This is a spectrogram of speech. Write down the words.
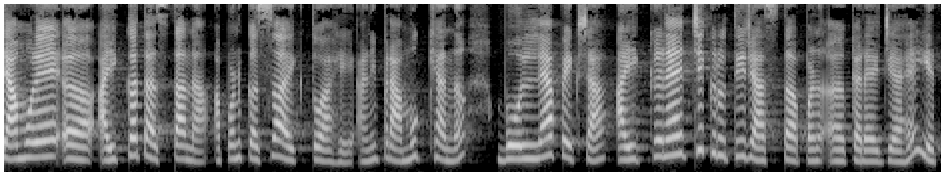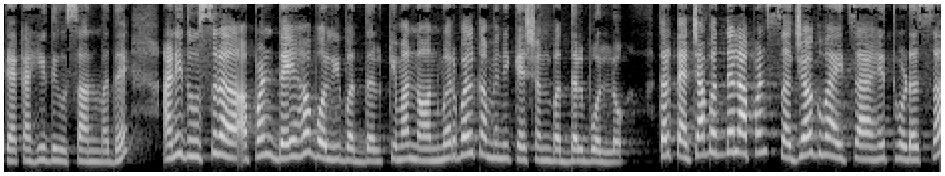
त्यामुळे ऐकत असताना आपण कसं ऐकतो आहे आणि प्रामुख्यानं बोलण्यापेक्षा ऐकण्याची कृती जास्त आपण करायची आहे येत्या काही दिवसांमध्ये. आणि दुसरं आपण देहबोलीबद्दल किंवा नॉनव्हर्बल कम्युनिकेशनबद्दल बोललो तर त्याच्याबद्दल आपण सजग व्हायचं आहे थोडंसं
